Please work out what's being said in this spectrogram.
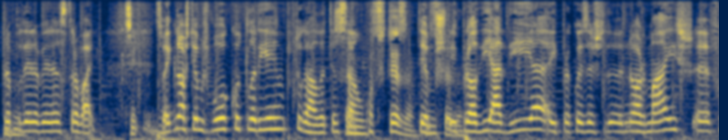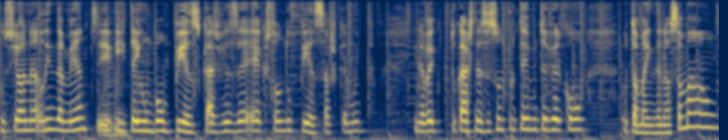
para poder haver esse trabalho. Sim. Se bem que nós temos boa cotelaria em Portugal, atenção. Sim, com certeza. com Temos, certeza. e para o dia a dia e para coisas eh, normais eh, funciona lindamente e, Uhum. e tem um bom peso, que às vezes é, é a questão do peso, sabes que é muito. Ainda bem que tocaste nesse assunto porque tem muito a ver com o tamanho da nossa mão,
